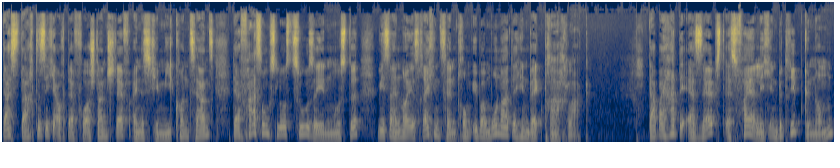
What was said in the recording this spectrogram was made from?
Das dachte sich auch der Vorstandschef eines Chemiekonzerns, der fassungslos zusehen musste, wie sein neues Rechenzentrum über Monate hinweg brach lag. Dabei hatte er selbst es feierlich in Betrieb genommen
